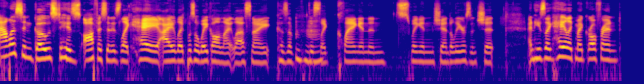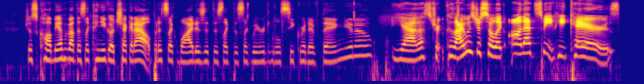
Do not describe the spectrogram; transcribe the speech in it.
Allison goes to his office and is like, "Hey, I like was awake all night last night because of this mm-hmm. like clanging and swinging chandeliers and shit," and he's like, "Hey, like my girlfriend." Just called me up about this. Like, can you go check it out? But it's like, why does it this like this like weird little secretive thing? You know? Yeah, that's true. Because I was just so like, oh, that's sweet. He cares.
